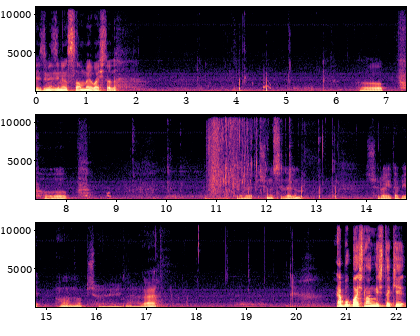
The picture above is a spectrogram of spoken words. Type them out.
Bezimiz yine ıslanmaya başladı. Hop hop. Şöyle şunu silelim. Şurayı da bir hop şöyle. Ya bu başlangıçtaki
